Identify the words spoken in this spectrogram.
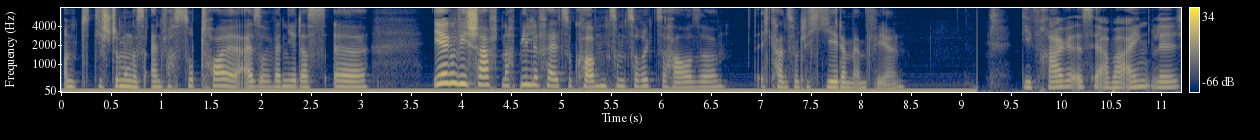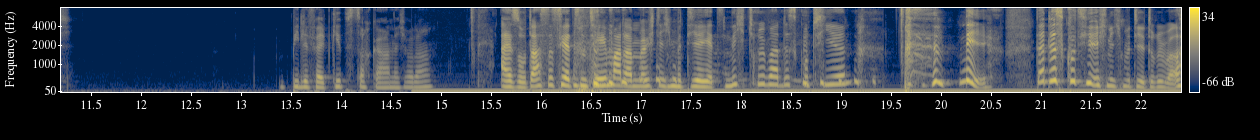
Und die Stimmung ist einfach so toll. Also, wenn ihr das äh, irgendwie schafft, nach Bielefeld zu kommen, zum Zurück zu Hause, ich kann es wirklich jedem empfehlen. Die Frage ist ja aber eigentlich, Bielefeld gibt es doch gar nicht, oder? Also, das ist jetzt ein Thema, da möchte ich mit dir jetzt nicht drüber diskutieren. nee, da diskutiere ich nicht mit dir drüber.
